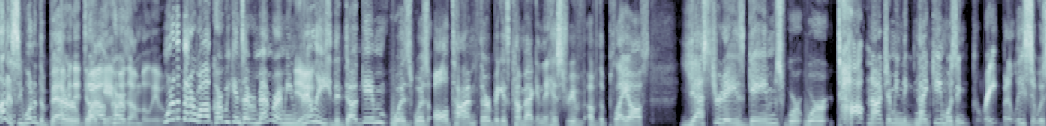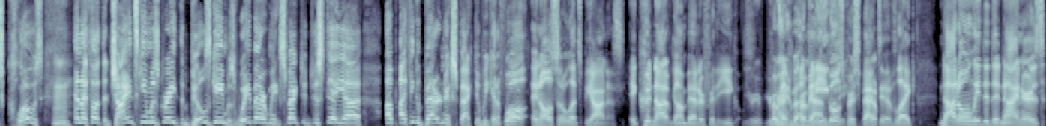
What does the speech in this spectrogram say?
honestly one of the better. I mean, the Doug wild game card was unbelievable. One of the better wild card weekends I remember. I mean, Yeah. really, the Doug game was was all time third biggest comeback in the history of, of the playoffs. Yesterday's games were were top notch. I mean, the night game wasn't great, but at least it was close. Mm-hmm. And I thought the Giants game was great. The Bills game was way better than we expected. Just a, uh, a I think a better than expected weekend of football. Well, and also, let's be honest, it could not have gone better for the Eagles. You're- you're from right about from that, an Eagles buddy. perspective, like not only did the Niners,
